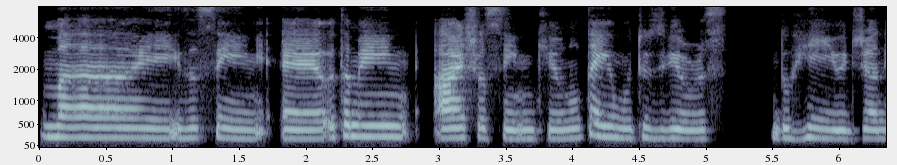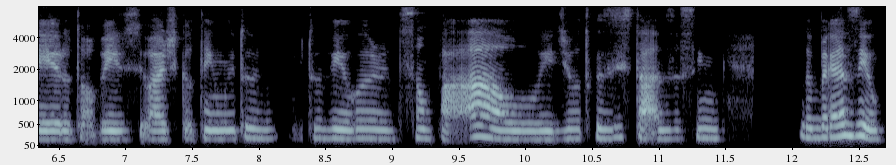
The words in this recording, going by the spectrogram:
Mas, assim, é, eu também acho, assim, que eu não tenho muitos viewers do Rio de Janeiro, talvez. Eu acho que eu tenho muito, muito viewer de São Paulo e de outros estados, assim, do Brasil.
